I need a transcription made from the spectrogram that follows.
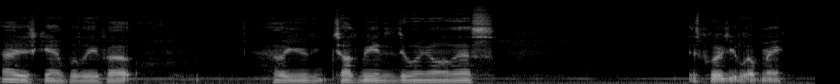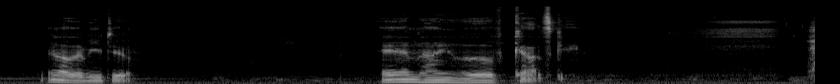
I just can't believe how how you talked me into doing all this. It's because you love me, and I love you too. And I love Katsuki.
